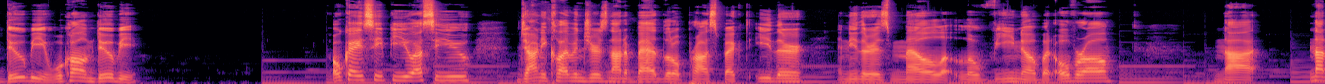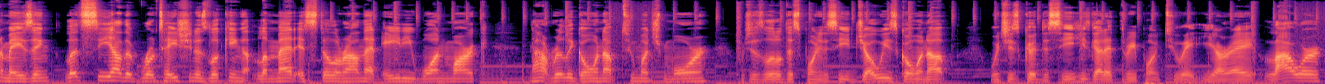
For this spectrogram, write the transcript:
Doobie. We'll call him Doobie. Okay, CPU, I see you. Johnny Clevenger is not a bad little prospect either. And neither is Mel Lovino. But overall, not not amazing. Let's see how the rotation is looking. Lamet is still around that 81 mark. Not really going up too much more, which is a little disappointing to see. Joey's going up, which is good to see. He's got a 3.28 ERA. Lauer,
